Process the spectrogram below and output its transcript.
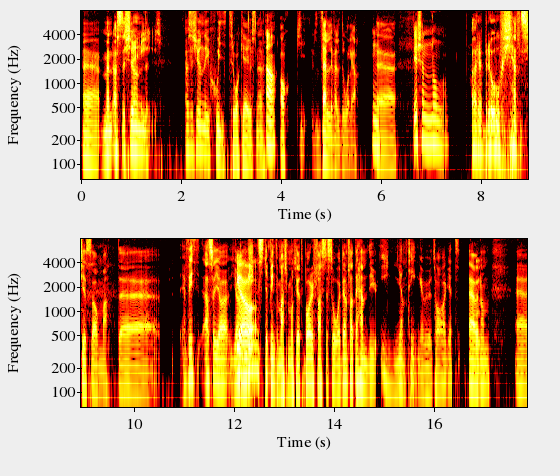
Eh, men Östersund, Nej. Östersund är ju skittråkiga just nu, Ja. och väldigt, väldigt dåliga. Mm. Eh, Jag känner noll. Örebro känns ju som att, eh, jag, vet, alltså jag, jag Ja. minns typ inte matchen mot Göteborg fast jag såg den, för att det hände ju ingenting överhuvudtaget. Även om, eh,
